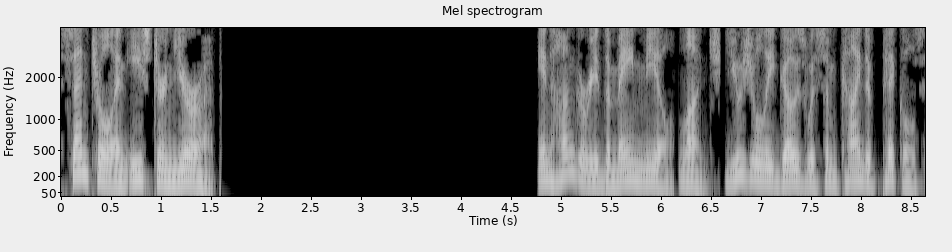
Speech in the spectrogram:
Central and Eastern Europe In Hungary the main meal lunch usually goes with some kind of pickles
